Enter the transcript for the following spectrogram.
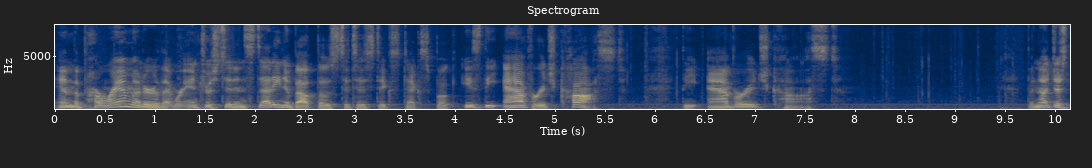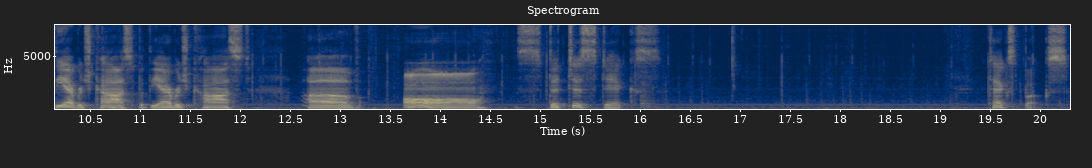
And the parameter that we're interested in studying about those statistics textbook is the average cost. The average cost. But not just the average cost, but the average cost of all statistics textbooks.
